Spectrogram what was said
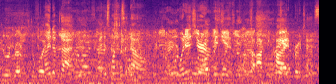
doing reference to In light of that, I just wanted to know, what is your opinion of the Occupy protests?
